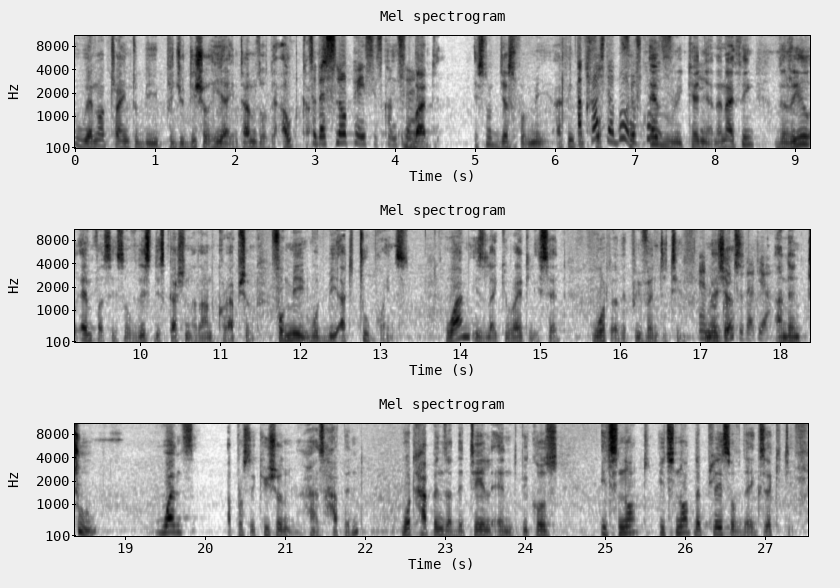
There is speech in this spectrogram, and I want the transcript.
we're not trying to be prejudicial here in terms of the outcome. So the slow pace is concerned. But it's not just for me. I think Across it's for, the board, for every Kenyan. Yeah. And I think the real emphasis of this discussion around corruption, for me, would be at two points. One is, like you rightly said, what are the preventative and measures? We'll that, yeah. And then two, once a prosecution has happened, what happens at the tail end? Because it's not, it's not the place of the executive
